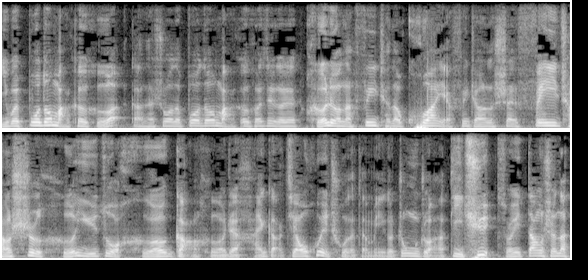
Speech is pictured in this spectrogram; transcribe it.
因为波多马克河，刚才说的波多马克河这个河流呢，非常的宽，也非常的深，非常适合于做河港和这海港交汇处的这么一个中转地区。所以当时呢，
